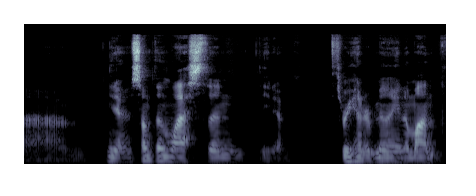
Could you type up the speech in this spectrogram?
um, you know something less than you know 300 million a month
